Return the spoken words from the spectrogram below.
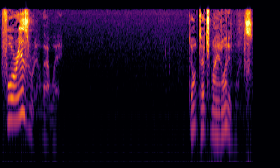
for Israel that way. Don't touch my anointed ones.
